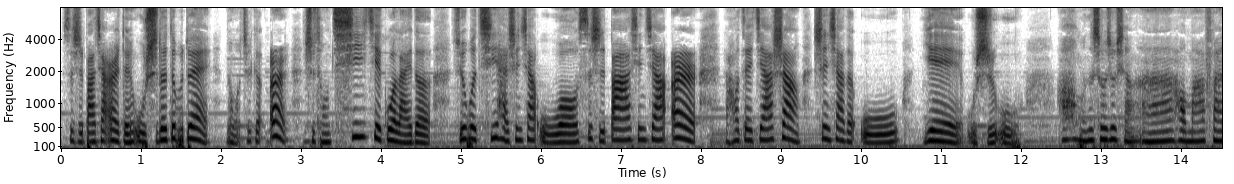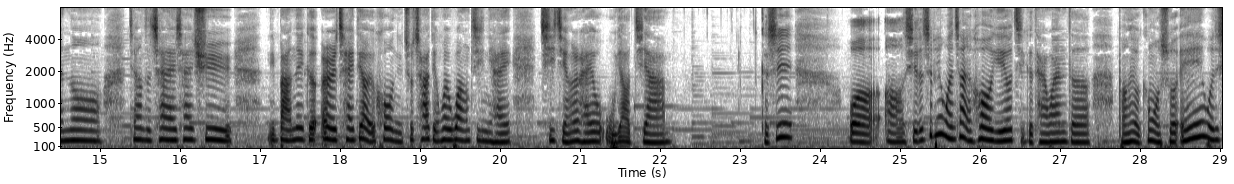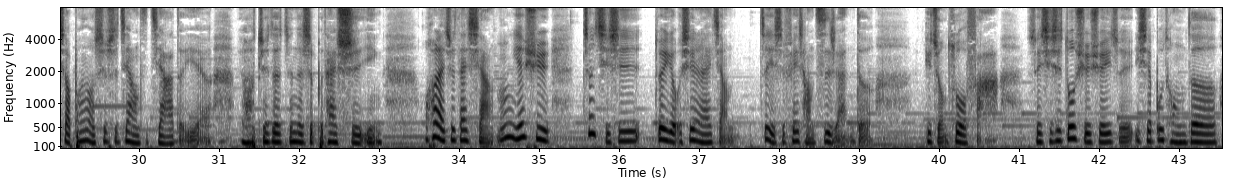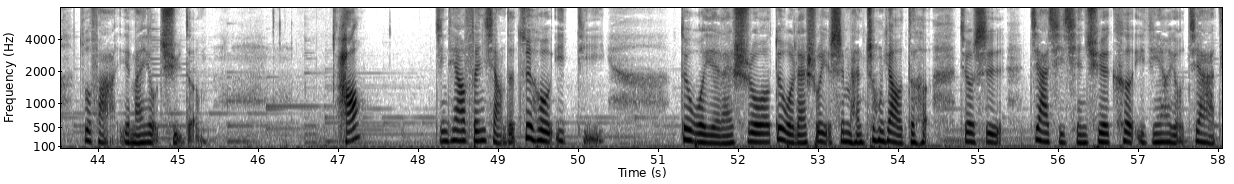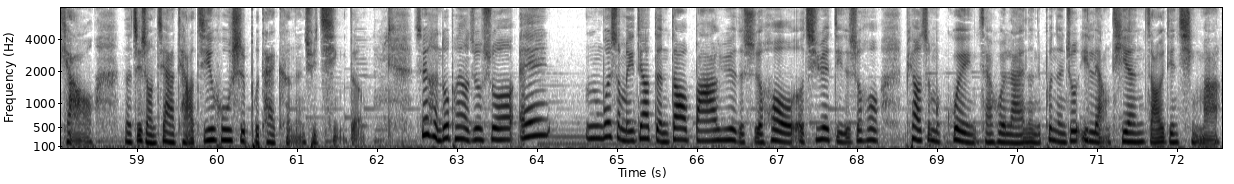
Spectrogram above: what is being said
四十八加二等于五十了，对不对？那我这个二是从七借过来的，所以我七还剩下五哦。四十八先加二，然后再加上剩下的五，耶，五十五。啊，我那时候就想啊，好麻烦哦，这样子拆来拆去，你把那个二拆掉以后，你就差点会忘记，你还七减二还有五要加。可是。我呃写了这篇文章以后，也有几个台湾的朋友跟我说：“诶，我的小朋友是不是这样子加的耶？”然后觉得真的是不太适应。我后来就在想，嗯，也许这其实对有些人来讲，这也是非常自然的一种做法。所以其实多学学一些一些不同的做法也蛮有趣的。好，今天要分享的最后一题。对我也来说，对我来说也是蛮重要的，就是假期前缺课一定要有假条。那这种假条几乎是不太可能去请的，所以很多朋友就说：“诶。”嗯，为什么一定要等到八月的时候，呃，七月底的时候票这么贵你才回来呢？你不能就一两天早一点请吗？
